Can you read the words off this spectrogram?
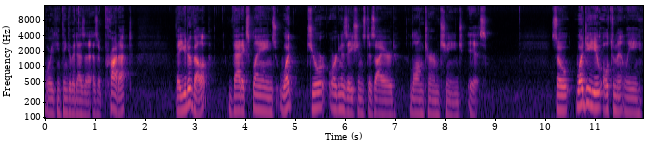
or you can think of it as a, as a product that you develop that explains what your organization's desired long term change is. So, what do you ultimately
